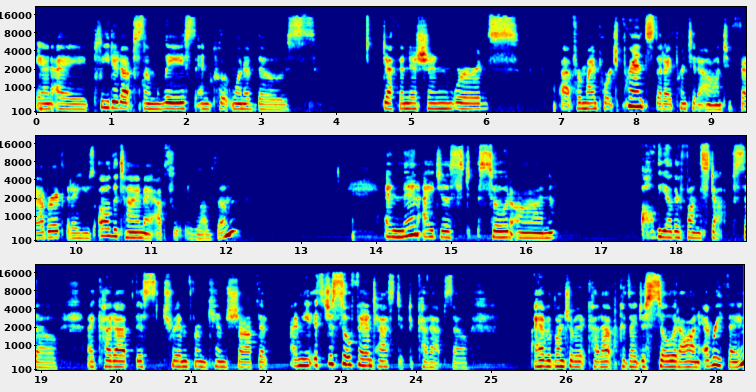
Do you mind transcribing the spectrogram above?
And I pleated up some lace and put one of those definition words uh, for my porch prints that I printed out onto fabric that I use all the time. I absolutely love them. And then I just sewed on all the other fun stuff. So I cut up this trim from Kim's shop that, I mean, it's just so fantastic to cut up. So I have a bunch of it cut up because I just sew it on everything.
